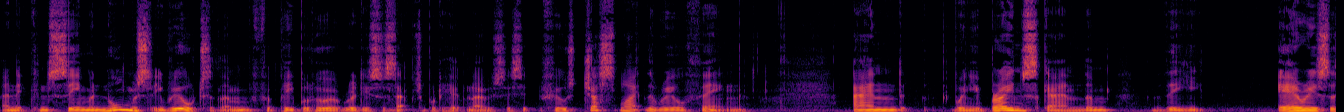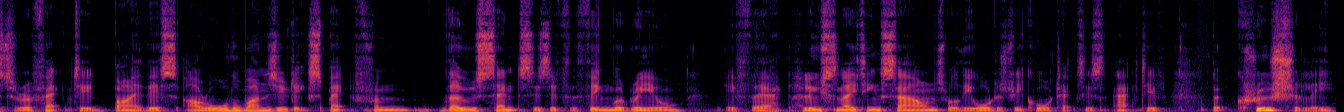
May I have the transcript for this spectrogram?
and it can seem enormously real to them for people who are really susceptible to hypnosis, it feels just like the real thing. And when you brain scan them, the areas that are affected by this are all the ones you'd expect from those senses if the thing were real. If they're hallucinating sounds, well, the auditory cortex is active. But crucially,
